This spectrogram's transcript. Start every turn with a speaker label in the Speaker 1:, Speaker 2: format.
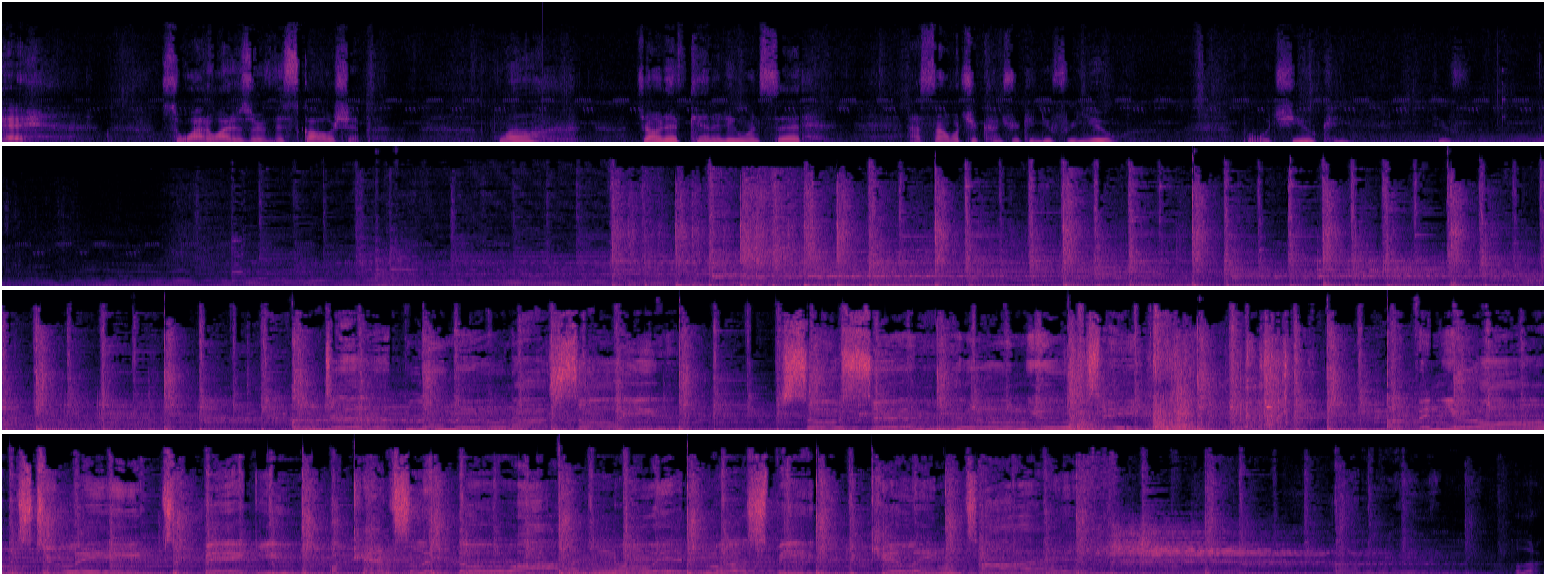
Speaker 1: Okay, so why do I deserve this scholarship? Well, John F. Kennedy once said, that's not what your country can do for you, but what you can do
Speaker 2: too late to beg you or cancel it though I know it must be the killing time. Look,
